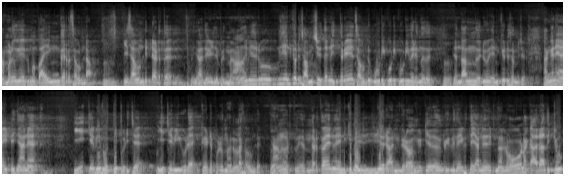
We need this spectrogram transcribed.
നമ്മൾ കേൾക്കുമ്പോൾ ഭയങ്കര സൗണ്ടാണ് ഈ സൗണ്ടിന്റെ അടുത്ത് അത് കഴിഞ്ഞപ്പോൾ ആ ഒരു എനിക്കൊരു സംശയം തന്നെ ഇത്രയും സൗണ്ട് കൂടി കൂടി കൂടി വരുന്നത്. എന്താണെന്നൊരു എനിക്കൊരു സംശയം. അങ്ങനെ ആയിട്ട് ഞാൻ ഈ ചെവി പൊത്തിപ്പിടിച്ച് ഈ ചെവി കൂടെ കേട്ടപ്പോഴും നല്ല സൗണ്ട് ഞാൻ എന്നിടത്താനും എനിക്ക് വലിയൊരു അനുഗ്രഹം കിട്ടിയത് എന്നുണ്ടെങ്കിൽ ദൈവത്തെ ഞാൻ നല്ലോണമൊക്കെ ആരാധിച്ചു.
